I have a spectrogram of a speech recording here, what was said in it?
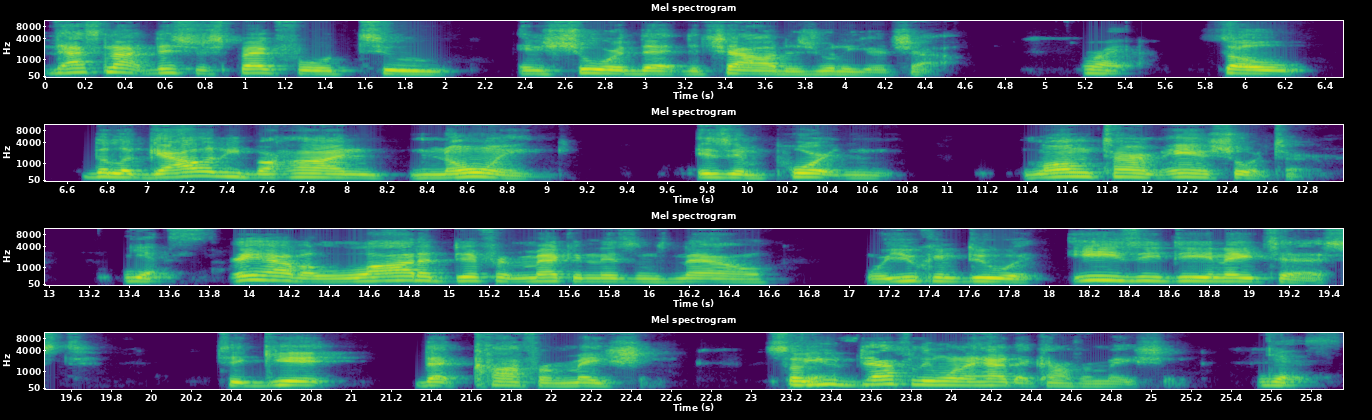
that's not disrespectful to ensure that the child is really your child, right. So the legality behind knowing is important long term and short term. Yes. They have a lot of different mechanisms now where you can do an easy DNA test to get that confirmation. So yes. you definitely want to have that confirmation. Yes.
